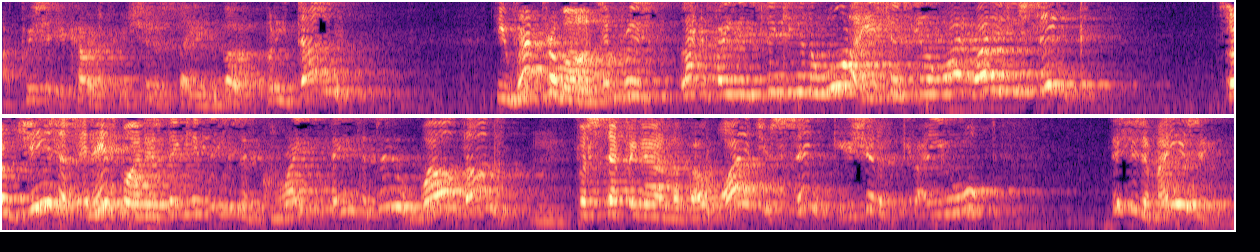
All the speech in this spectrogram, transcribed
I appreciate your courage, but you should have stayed in the boat. But he doesn't. He reprimands him for his lack of faith in sinking in the water. He says, you know, why, why did you sink? So Jesus, in his mind, is thinking, this is a great thing to do. Well done for stepping out of the boat. Why did you sink? You should have, you walked. This is amazing.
